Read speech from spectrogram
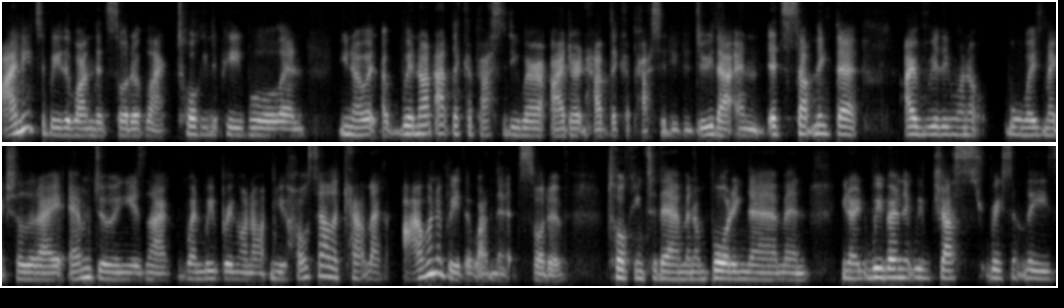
i need to be the one that's sort of like talking to people and you know it, uh, we're not at the capacity where i don't have the capacity to do that and it's something that i really want to always make sure that I am doing is like when we bring on a new wholesale account, like I want to be the one that's sort of talking to them and onboarding them and you know we've only we've just recently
